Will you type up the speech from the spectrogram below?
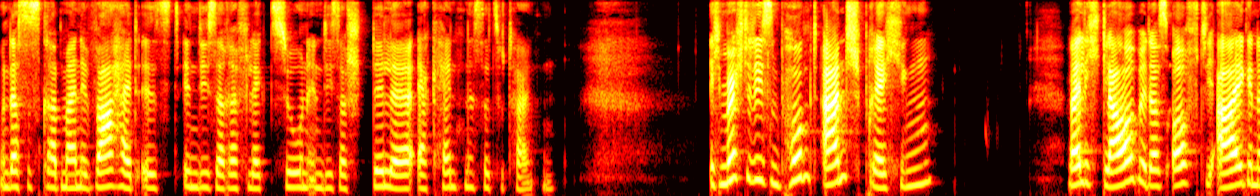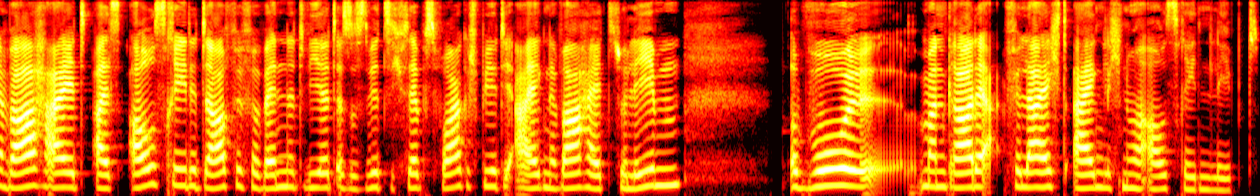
Und dass es gerade meine Wahrheit ist, in dieser Reflexion, in dieser Stille Erkenntnisse zu tanken ich möchte diesen Punkt ansprechen, weil ich glaube, dass oft die eigene Wahrheit als Ausrede dafür verwendet wird, also es wird sich selbst vorgespielt, die eigene Wahrheit zu leben, obwohl man gerade vielleicht eigentlich nur Ausreden lebt.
